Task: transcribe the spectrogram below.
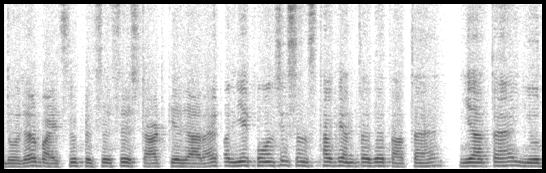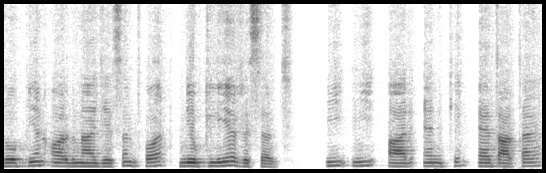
2022 में फिर से इसे स्टार्ट किया जा रहा है। और ये कौन सी संस्था के अंतर्गत आता है? ये आता है European organisation for nuclear research E R N के तहत आता है।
